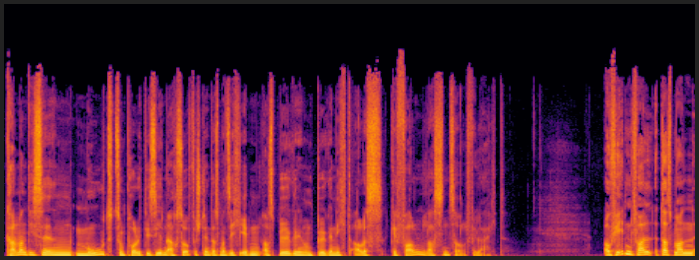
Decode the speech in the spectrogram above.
Kann man diesen Mut zum Politisieren auch so verstehen, dass man sich eben als Bürgerin und Bürger nicht alles gefallen lassen soll vielleicht? Auf jeden Fall, dass man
